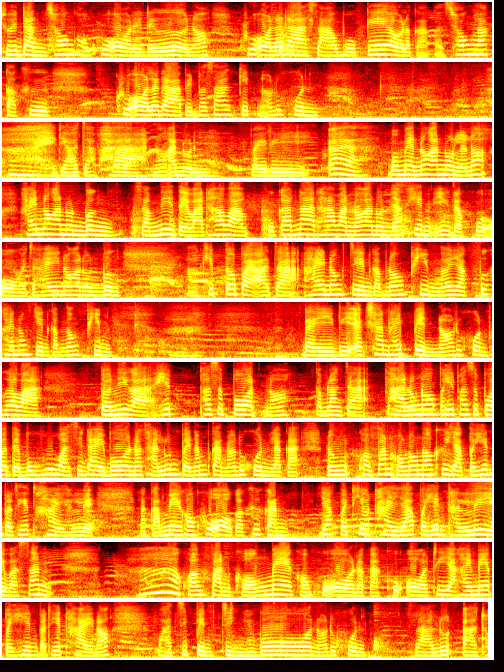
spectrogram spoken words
ช่วยดันช่องของครูออได้เด้อเนาะครูออระดาสาวโบแก้วแล้วก็ช่องลักก็คือครูออระดาเป็นภาษาอังกฤษเนาะทุกคนเดี๋ยวจะพาน้องอนนท์ไปรีอ่าบอแมนน้องอนนท์เลยเนาะ ให้น้องอนนท์เบิ่งซ้ำนี่แต่ว่าถ้าว่าโอกาสหน้าถ้าวันน้องอนนท์อยากเห็นอีกแบบครูโอก็จะให้น้องอนนท์เบิ่งคลิปต่อไปอาจจะให้น้องเจนกับน้องพิมพ์เนาะอยากฝึกให้น้องเจนกับน้องพิมพ์ได้ดีแอคชั่นให้เป็นเนาะทุกคนเพื่อว่าตอนนี้ก็เฮ็ดพาสปอร์ตเนาะ กำลังจะพาน้องๆไปเฮ็ดพาสปอร์ตแต่บ่ฮู้ว่าสิได้บ่เนาะถ้ารุ่นไปนํกันเนาะทุกคนแล้วก็น้องความฝันของน้องๆคืออยากไปเฮ็ดประเทศไทยหั่นแหละแล้วก็แม่ของครูออกก็คือการอยากไปเที่ยวไทยอยากไปเฮ็ดทะเลว่าซั่นความฝันของแม่ของครูออแล้วก็ครูออที่อยากให้แม่ไปเฮ็ดประเทศไทยเนาะว่าสิเป็นจริงอยู่บ่เนาะทุกคนลาลุดอาท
